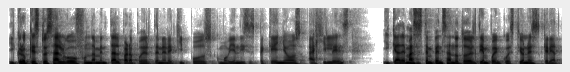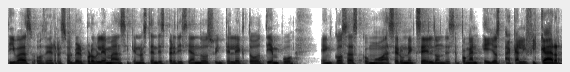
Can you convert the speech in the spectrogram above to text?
Y creo que esto es algo fundamental para poder tener equipos, como bien dices, pequeños, ágiles y que además estén pensando todo el tiempo en cuestiones creativas o de resolver problemas y que no estén desperdiciando su intelecto o tiempo en cosas como hacer un Excel donde se pongan ellos a calificar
